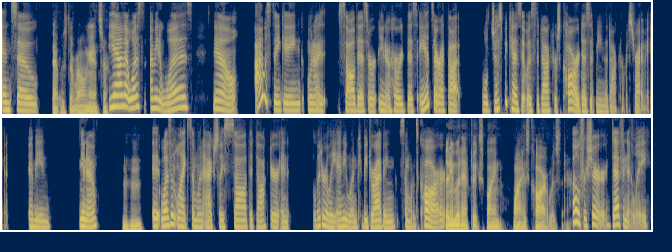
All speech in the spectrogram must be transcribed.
And so that was the wrong answer. Yeah, that was, I mean, it was. Now, I was thinking when I saw this or, you know, heard this answer, I thought, well, just because it was the doctor's car doesn't mean the doctor was driving it. I mean, you know, mm-hmm. it wasn't like someone actually saw the doctor and literally anyone could be driving someone's car. But he would have to explain why his car was there. Oh, for sure. Definitely.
